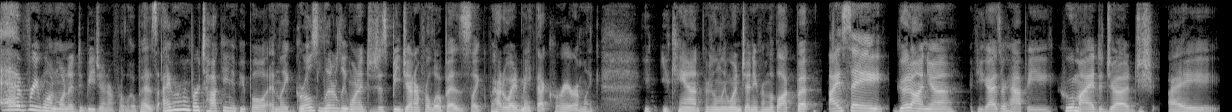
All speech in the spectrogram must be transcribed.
Everyone wanted to be Jennifer Lopez. I remember talking to people and like girls literally wanted to just be Jennifer Lopez. Like, how do I make that career? I'm like, you, you can't. There's only one Jenny from the block. But I say, good on ya. If you guys are happy, who am I to judge? I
